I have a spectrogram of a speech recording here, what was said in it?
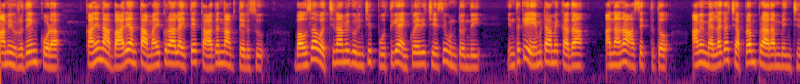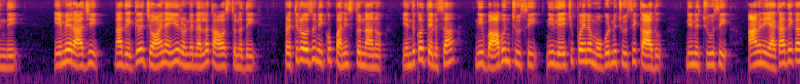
ఆమె హృదయం కూడా. కానీ నా భార్య అంత అమాయకురాలైతే కాదని నాకు తెలుసు. బహుశా వచ్చిన ఆమె గురించి పూర్తిగా ఎంక్వైరీ చేసి ఉంటుంది. ఇంతకీ ఏమిటామె కదా అన్నాను ఆసక్తితో. ఆమె మెల్లగా చెప్పడం ప్రారంభించింది. ఏమే రాజీ నా దగ్గర జాయిన్ అయ్యి రెండు నెలలు కావస్తున్నది. ప్రతిరోజు నీకు పనిస్తున్నాను. ఎందుకో తెలుసా? నీ బాబుని చూసి నీ లేచిపోయిన మొగుడిని చూసి కాదు. నిన్ను చూసి ఆమెను ఎగాదిగా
